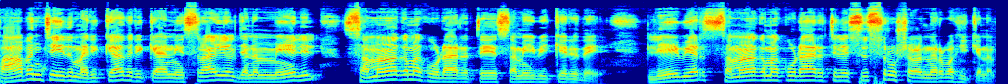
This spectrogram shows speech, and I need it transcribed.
പാപം ചെയ്തു മരിക്കാതിരിക്കാൻ ഇസ്രായേൽ ജനം മേലിൽ സമാഗമ കൂടാരത്തെ സമീപിക്കരുതേ. ലേവ്യർ സമാഗമ കൂടാരത്തിലെ ശുശ്രൂഷകൾ നിർവഹിക്കണം.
